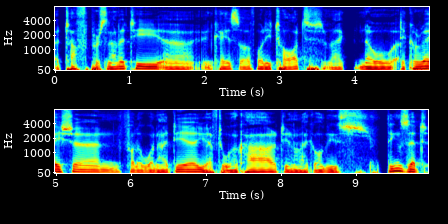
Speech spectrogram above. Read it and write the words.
a tough personality uh, in case of what he taught, like no decoration, follow one idea, you have to work hard, you know, like all these things that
